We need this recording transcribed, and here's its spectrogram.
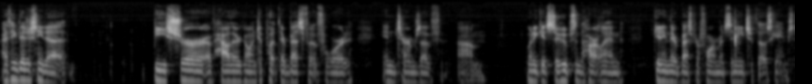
I think they just need to be sure of how they're going to put their best foot forward in terms of um, when it gets to hoops in the heartland, getting their best performance in each of those games.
